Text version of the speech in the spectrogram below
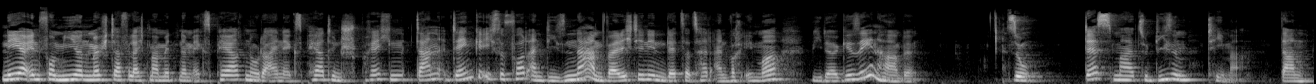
näher informieren, möchte da vielleicht mal mit einem Experten oder einer Expertin sprechen, dann denke ich sofort an diesen Namen, weil ich den in letzter Zeit einfach immer wieder gesehen habe. So, das mal zu diesem Thema. Dann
